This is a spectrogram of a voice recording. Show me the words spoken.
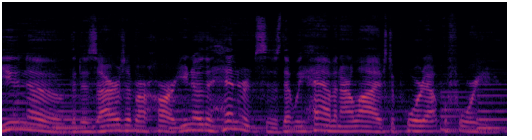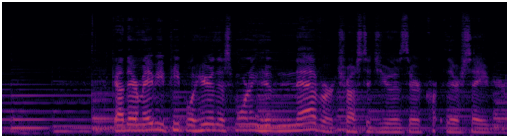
You know the desires of our heart. You know the hindrances that we have in our lives to pour it out before you. God, there may be people here this morning who've never trusted you as their, their Savior.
